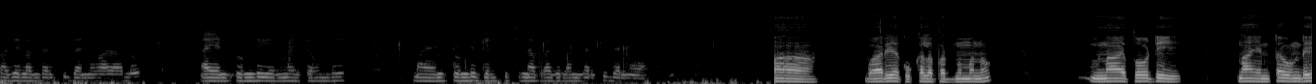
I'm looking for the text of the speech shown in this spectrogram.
ప్రజలందరికీ ధన్యవాదాలు. నా ఎంటుండి ఎన్నెంట ఉండి మా ఎంటుండి గెలిపించిన ప్రజలందరికీ ధన్యవాదాలు. మా భార్య కుక్కల పద్మమ్మను నా తోటి నా ఇంట ఉండి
